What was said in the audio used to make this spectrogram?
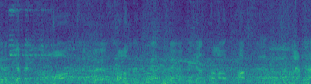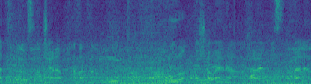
مسيره جبهة الثوار انطلقت من ميدان طلعت حرب لحد وصلت شارع محمد محمود مرورا بشوارع وسط البلد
